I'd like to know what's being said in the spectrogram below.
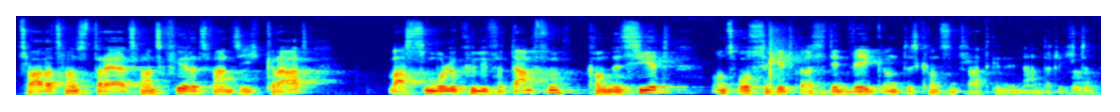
22, 23, 24 Grad, Wassermoleküle verdampfen, kondensiert und das Wasser geht quasi den Weg und das Konzentrat geht in eine andere Richtung.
